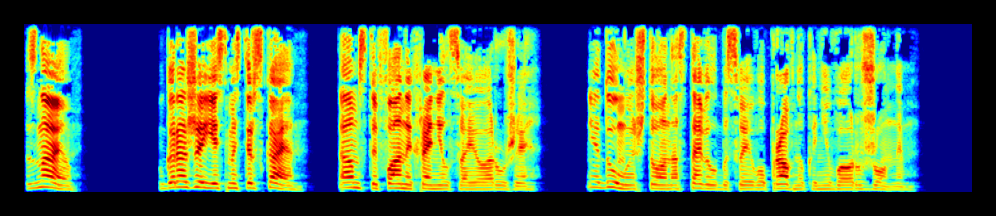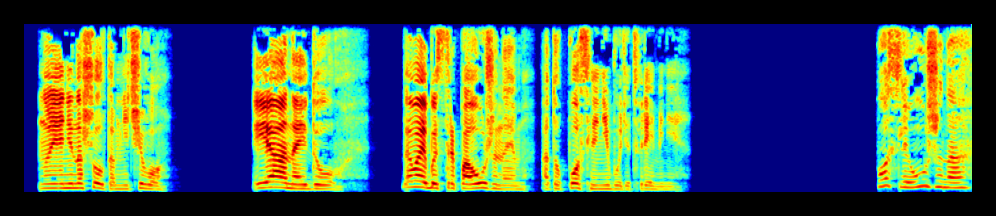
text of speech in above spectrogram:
«Знаю. В гараже есть мастерская. Там Стефан и хранил свое оружие. Не думаю, что он оставил бы своего правнука невооруженным. Но я не нашел там ничего. Я найду. Давай быстро поужинаем, а то после не будет времени». После ужина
